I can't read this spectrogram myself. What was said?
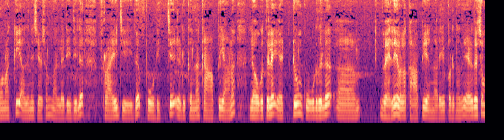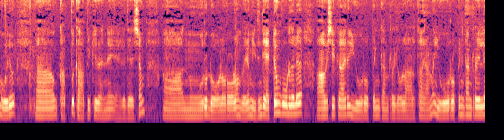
ഉണക്കി അതിനുശേഷം നല്ല രീതിയിൽ ഫ്രൈ ചെയ്ത് പൊടിച്ച് എടുക്കുന്ന കാപ്പിയാണ് ലോകത്തിലെ ഏറ്റവും കൂടുതൽ വിലയുള്ള കാപ്പി എന്നറിയപ്പെടുന്നത് ഏകദേശം ഒരു കപ്പ് കാപ്പിക്ക് തന്നെ ഏകദേശം നൂറ് ഡോളറോളം വരും. ഇതിന്റെ ഏറ്റവും കൂടുതൽ ആവശ്യക്കാർ യൂറോപ്യൻ കൺട്രിയിലുള്ള ആൾക്കാരാണ്. യൂറോപ്യൻ കൺട്രിയിൽ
